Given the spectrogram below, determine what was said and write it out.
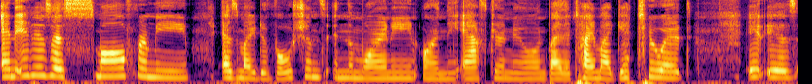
And it is as small for me as my devotions in the morning or in the afternoon by the time I get to it. It is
